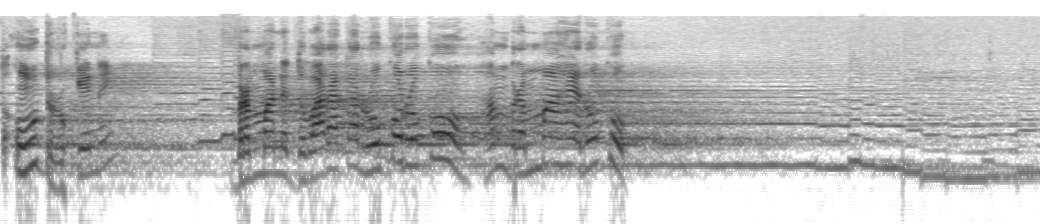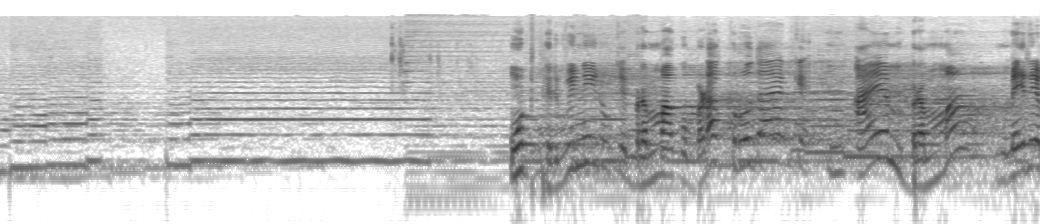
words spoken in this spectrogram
तो ऊँट रुके नहीं। ब्रह्मा ने दोबारा कहा, रोको रोको, हम ब्रह्मा हैं, रोको। ऊँट फिर भी नहीं रुके। ब्रह्मा को बड़ा क्रोध आया कि आई एम ब्रह्मा, मेरे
